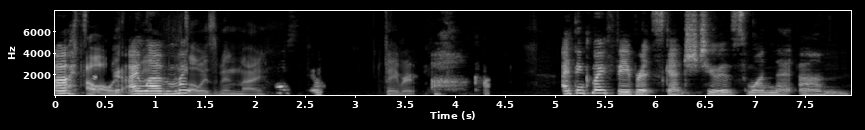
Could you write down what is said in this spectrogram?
Oh, it's i'll always true. I love it. my. it's always been my favorite Oh god. I think my favorite sketch too is one that um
